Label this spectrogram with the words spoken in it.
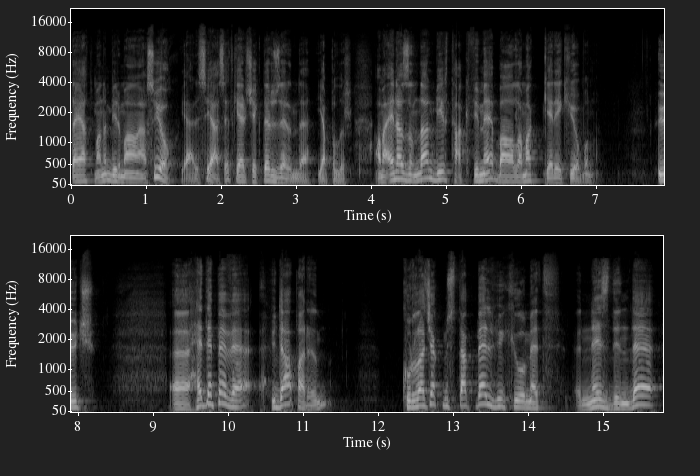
dayatmanın bir manası yok. Yani siyaset gerçekler üzerinde yapılır. Ama en azından bir takvime bağlamak gerekiyor bunu. Üç, e, HDP ve Hüdapar'ın kurulacak müstakbel hükümet nezdinde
